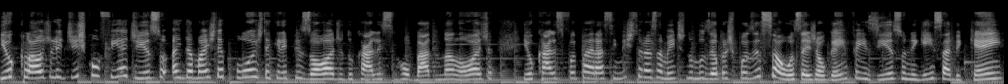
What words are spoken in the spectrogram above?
E o Cláudio ele desconfia disso, ainda mais depois daquele episódio do cálice roubado na loja e o cálice foi parar assim misteriosamente no museu para exposição, ou seja, alguém fez isso, ninguém sabe quem.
